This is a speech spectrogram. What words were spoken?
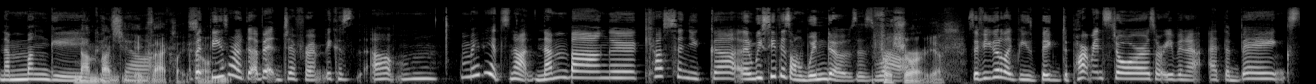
남방기. 남방기, 그쵸. exactly. But So- these are a bit different because um, maybe it's not. 남방을 켰으니까, and we see this on windows as well. For sure, yes. So if you go to like these big department stores or even at at the banks,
